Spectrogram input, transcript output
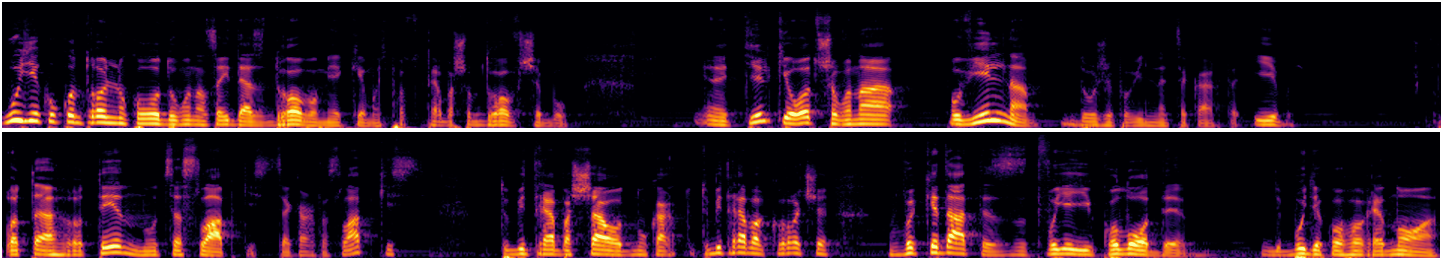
будь-яку контрольну колоду вона зайде з дровом якимось, просто треба, щоб дров ще був. Е, Тільки от, що вона повільна, дуже повільна ця карта. І проти агроти, ну це слабкість. Ця карта слабкість. тобі треба ще одну карту. Тобі треба, коротше, викидати з твоєї колоди будь-якого Рено.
